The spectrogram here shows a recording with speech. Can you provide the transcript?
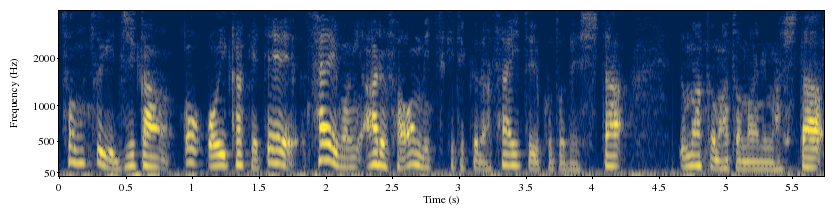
その次、時間を追いかけて、最後にアルファを見つけてくださいということでした。うまくまとまりました。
